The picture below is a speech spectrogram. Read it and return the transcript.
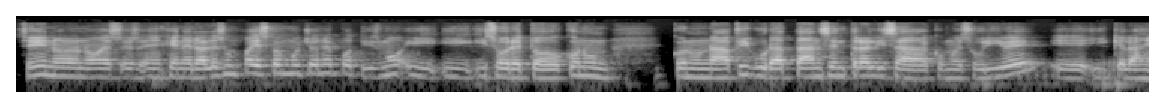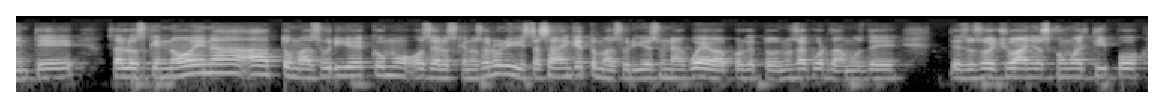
Sí, no, no, no, es, es- en general es un país con mucho nepotismo y, y- y sobre todo con un, con una figura tan centralizada como es Uribe eh, y que la gente, o sea, los que no ven a, a Tomás Uribe como, o sea, los que no son uribistas saben que Tomás Uribe es una hueva porque todos nos acordamos de, de esos ocho años como el tipo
